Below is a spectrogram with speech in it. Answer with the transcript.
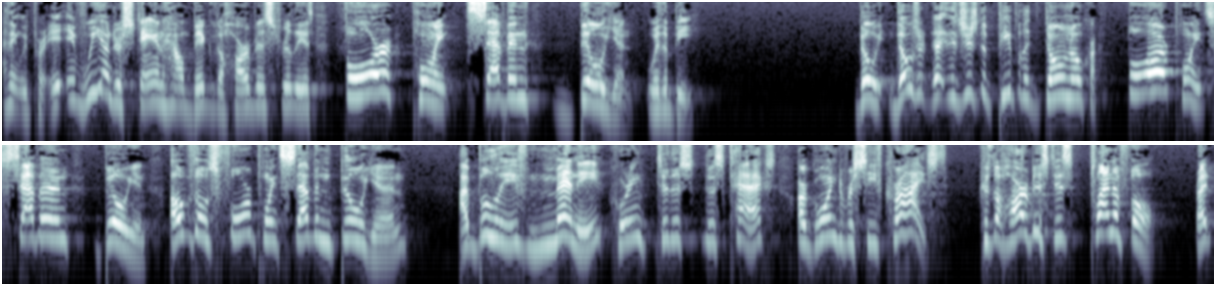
I think we pray. If we understand how big the harvest really is, 4.7 billion with a B. Billion. Those are, it's just the people that don't know Christ. 4.7 billion. Of those 4.7 billion, I believe many, according to this, this text, are going to receive Christ because the harvest is plentiful. Right?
